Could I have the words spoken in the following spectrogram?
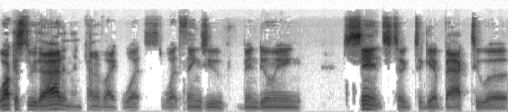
walk us through that and then kind of like what's what things you've been doing since to to get back to a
